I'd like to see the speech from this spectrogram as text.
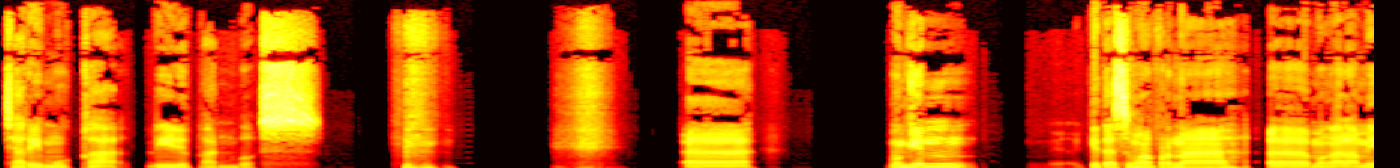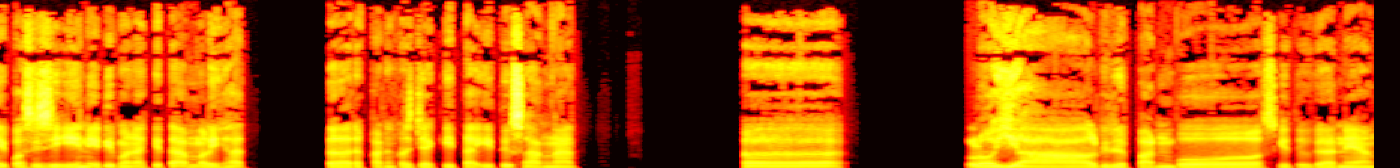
cari muka di depan bos. uh, mungkin kita semua pernah uh, mengalami posisi ini di mana kita melihat uh, rekan kerja kita itu sangat uh, loyal di depan bos gitu kan yang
